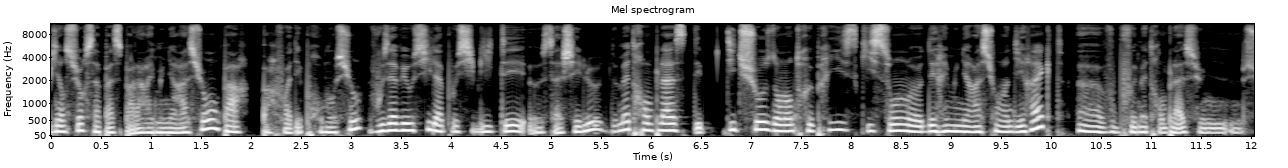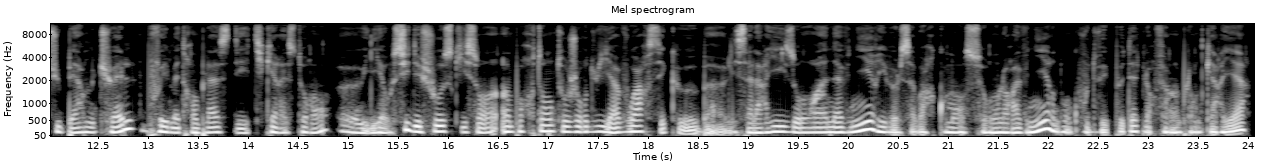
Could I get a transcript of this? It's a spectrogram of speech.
bien sûr ça passe par la rémunération, par parfois des promotions. Vous avez aussi la possibilité, euh, sachez-le, de mettre en place des petites choses dans l'entreprise qui sont euh, des rémunérations indirectes. Euh, vous pouvez mettre en place une super mutuelle, vous pouvez mettre en place des tickets restaurants. Euh, il y a aussi des choses qui sont importantes aujourd'hui à voir, c'est que bah, les salariés, ils auront un avenir, ils veulent savoir comment seront leur avenir, donc vous devez peut-être leur faire un plan de carrière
